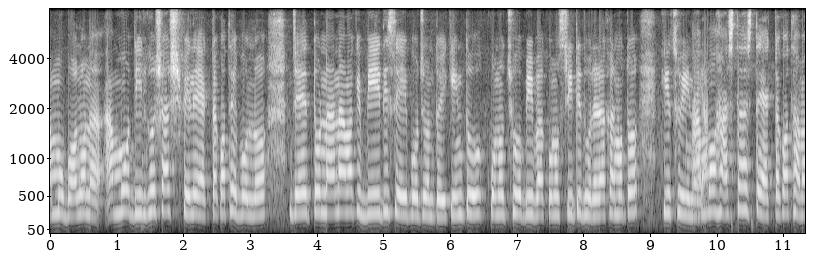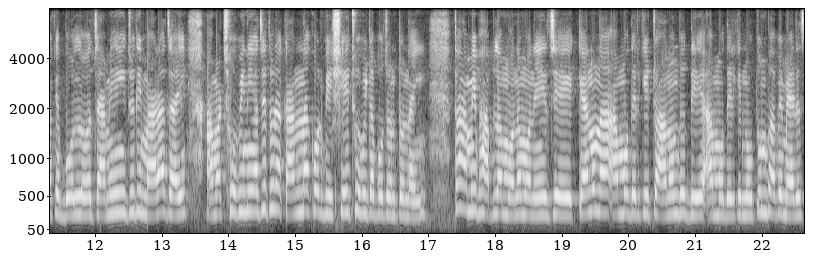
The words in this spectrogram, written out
আম্মু বলো না। আম্মু দীর্ঘশ্বাস ফেলে একটা কথাই বলল যে, তোর নানা আমাকে বিয়ে দিছে এই পর্যন্তই, কিন্তু কোনো ছবি বা কোনো স্মৃতি ধরে রাখার মতো কিছুই না আম্মু হাসতে হাসতে একটা কথা আমাকে বলল যে, আমি যদি মারা যাই, আমার ছবি নিয়ে যে তোরা কান্না করবি, সেই ছবিটা পর্যন্ত নাই। তা আমি ভাবলাম মনে মনে যে কেন না আম্মুদেরকে একটু আনন্দ দিয়ে আম্মুদেরকে নতুনভাবে ম্যারেজ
